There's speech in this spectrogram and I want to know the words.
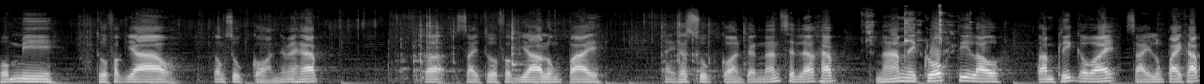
ผมมีถั่วฝักยาวต้องสุกก่อนใช่ไหมครับ ก็ใส่ถั่วฝักยาวลงไปให้เขาสุกก่อนจากนั้นเสร็จแล้วครับ น้ำในครกที่เราตำพริกเอาไว้ใส่ลงไปครับ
